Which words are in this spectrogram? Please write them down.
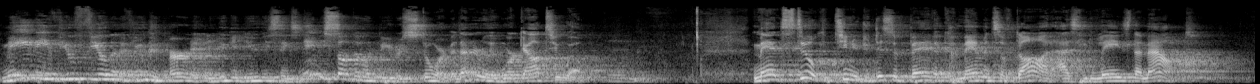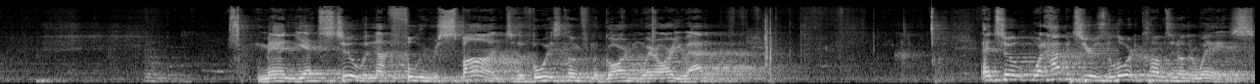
Maybe if you feel that if you can earn it and you can do these things, maybe something would be restored, but that didn't really work out too well. Man still continued to disobey the commandments of God as he lays them out. Man yet still would not fully respond to the voice coming from the garden, Where are you, Adam? And so what happens here is the Lord comes in other ways.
